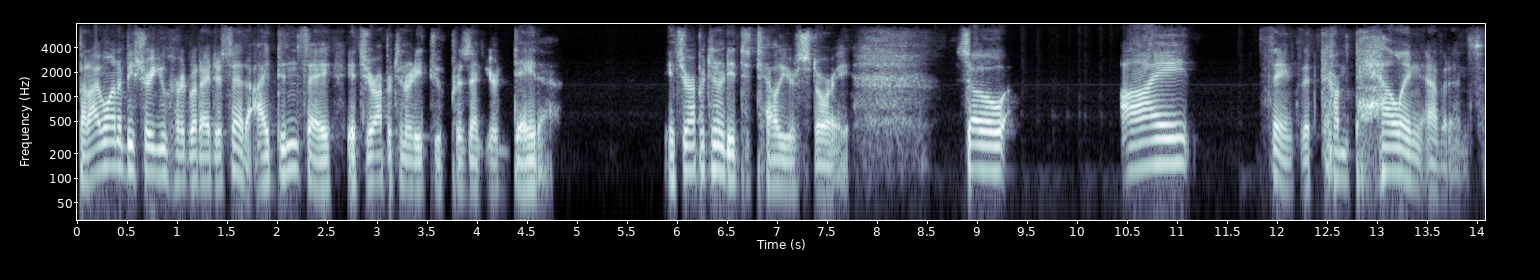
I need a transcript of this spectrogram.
But I want to be sure you heard what I just said. I didn't say it's your opportunity to present your data. It's your opportunity to tell your story. So I think that compelling evidence,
